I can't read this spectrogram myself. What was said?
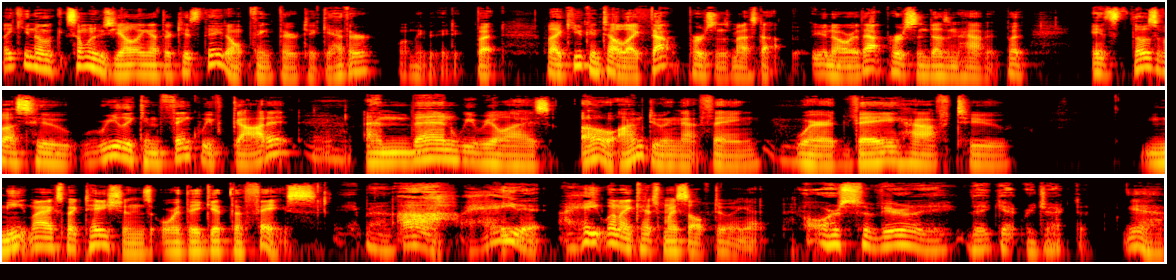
Like, you know, someone who's yelling at their kids, they don't think they're together. Well, maybe they do, but like you can tell, like that person's messed up, you know, or that person doesn't have it. But it's those of us who really can think we've got it. Mm. And then we realize, oh, I'm doing that thing mm. where they have to meet my expectations or they get the face. Amen. Ah, I hate it. I hate when I catch myself doing it. Or severely, they get rejected. Yeah,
